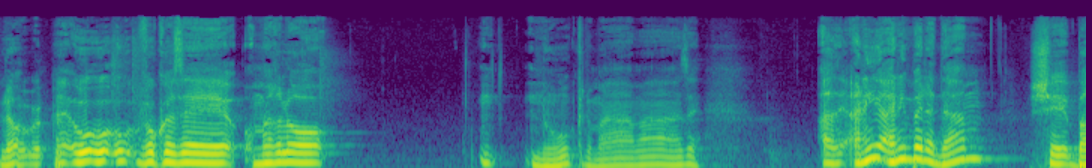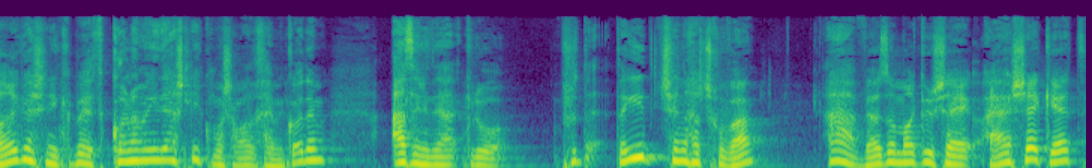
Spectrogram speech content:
לא, הוא- הוא- הוא- והוא כזה אומר לו, נו, כאילו, מה זה? אני, אני בן אדם שברגע שאני אקבל את כל המידע שלי, כמו שאמרתי לכם מקודם, אז אני יודע, כאילו, פשוט תגיד שאין לך תשובה, אה, ואז הוא אמר כאילו שהיה שקט,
